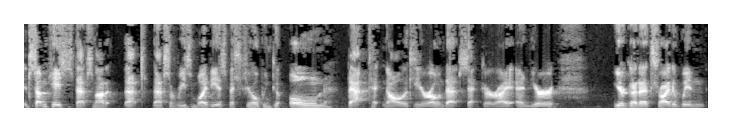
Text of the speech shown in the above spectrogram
in some cases that's not that that's a reasonable idea, especially if you're hoping to own that technology or own that sector, right? And you're you're going to try to win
